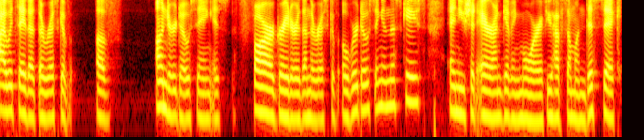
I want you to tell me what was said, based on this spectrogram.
I would say that the risk of, of underdosing is far greater than the risk of overdosing in this case. And you should err on giving more. If you have someone this sick,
